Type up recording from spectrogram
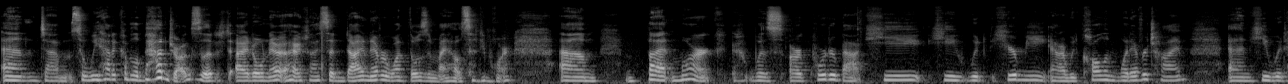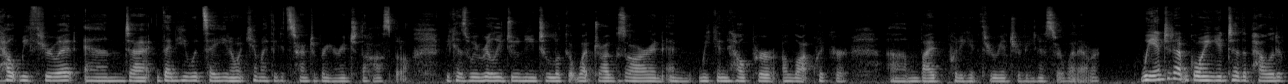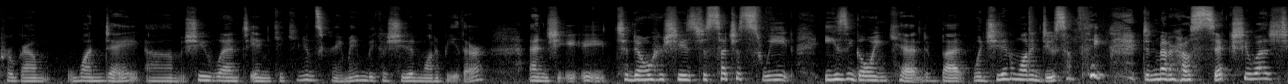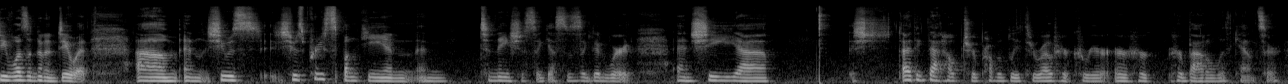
And um, so we had a couple of bad drugs that I don't know. I said, I never want those in my house anymore. Um, but Mark was our quarterback. He, he would hear me and I would call him whatever time and and he would help me through it. And uh, then he would say, you know what, Kim, I think it's time to bring her into the hospital because we really do need to look at what drugs are and, and we can help her a lot quicker um, by putting it through intravenous or whatever we ended up going into the palliative program one day. Um, she went in kicking and screaming because she didn't want to be there. And she, to know her, she's just such a sweet, easygoing kid. But when she didn't want to do something, didn't matter how sick she was, she wasn't going to do it. Um, and she was she was pretty spunky and, and tenacious, I guess is a good word. And she, uh, she I think that helped her probably throughout her career or her, her battle with cancer.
